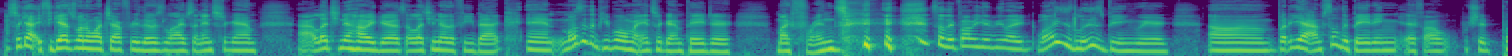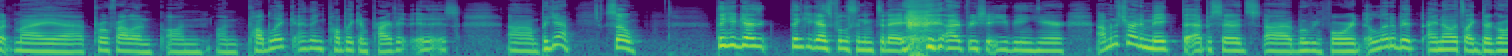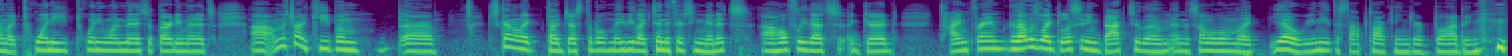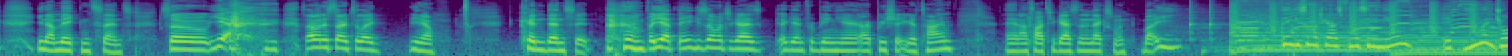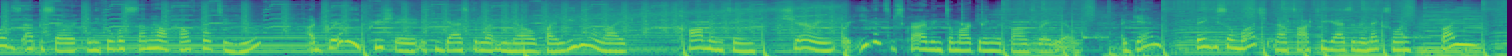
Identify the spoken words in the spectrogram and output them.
so yeah, if you guys want to watch out for those lives on Instagram, I'll let you know how it goes. I'll let you know the feedback. And most of the people on my Instagram page are my friends, so they're probably gonna be like, "Why is Liz being weird?" Um, but yeah, I'm still debating if I should put my uh, profile on on on public. I think public and private it is. Um, but yeah, so thank you guys thank you guys for listening today. I appreciate you being here. I'm going to try to make the episodes uh, moving forward a little bit. I know it's like they're going like 20, 21 minutes to 30 minutes. Uh, I'm going to try to keep them uh, just kind of like digestible, maybe like 10 to 15 minutes. Uh, hopefully that's a good time frame because I was like listening back to them and some of them like, yo, you need to stop talking. You're blabbing. You're not making sense. So yeah, so I'm going to start to like, you know, condense it. but yeah, thank you so much, guys, again for being here. I appreciate your time, and I'll talk to you guys in the next one. Bye. Thank you so much, guys, for listening in. If you enjoyed this episode and if it was somehow helpful to you, I'd greatly appreciate it if you guys could let me know by leaving a like, commenting, sharing, or even subscribing to Marketing with Funnels Radio. Again, thank you so much, and I'll talk to you guys in the next one. Bye.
